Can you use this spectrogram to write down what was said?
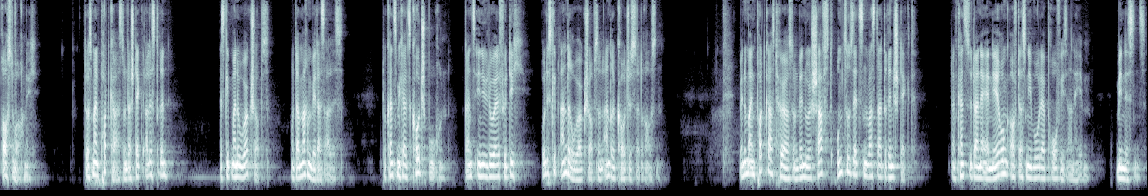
Brauchst du auch nicht. Du hast meinen Podcast und da steckt alles drin. Es gibt meine Workshops und da machen wir das alles. Du kannst mich als Coach buchen, ganz individuell für dich. Und es gibt andere Workshops und andere Coaches da draußen. Wenn du meinen Podcast hörst und wenn du es schaffst, umzusetzen, was da drin steckt, dann kannst du deine Ernährung auf das Niveau der Profis anheben. Mindestens.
